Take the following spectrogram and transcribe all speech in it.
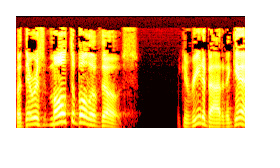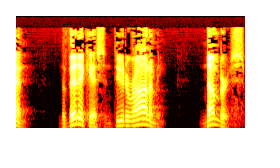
But there was multiple of those. You can read about it again. Leviticus and Deuteronomy, Numbers.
